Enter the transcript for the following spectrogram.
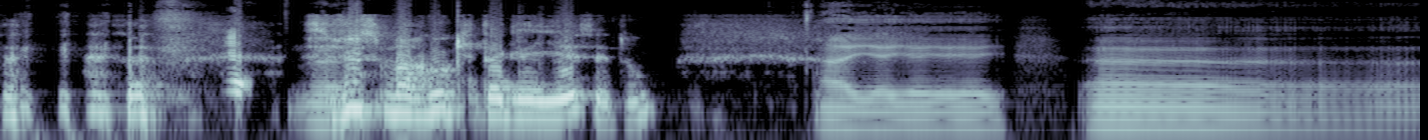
C'est juste Margot qui t'a grillé, c'est tout. Aïe, aïe, aïe, aïe, aïe. Euh...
